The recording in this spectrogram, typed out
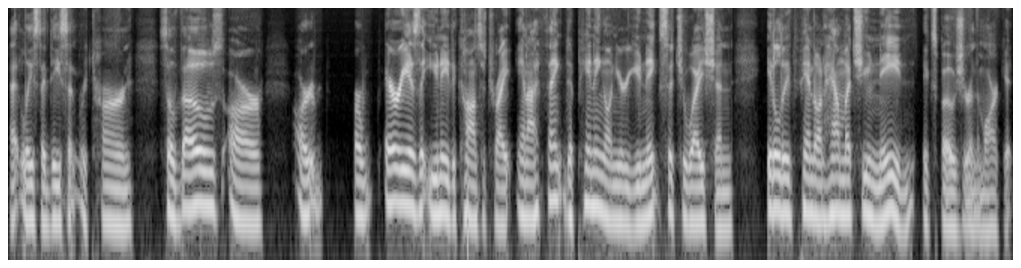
at least a decent return. So those are are are areas that you need to concentrate. And I think depending on your unique situation, it'll depend on how much you need exposure in the market.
